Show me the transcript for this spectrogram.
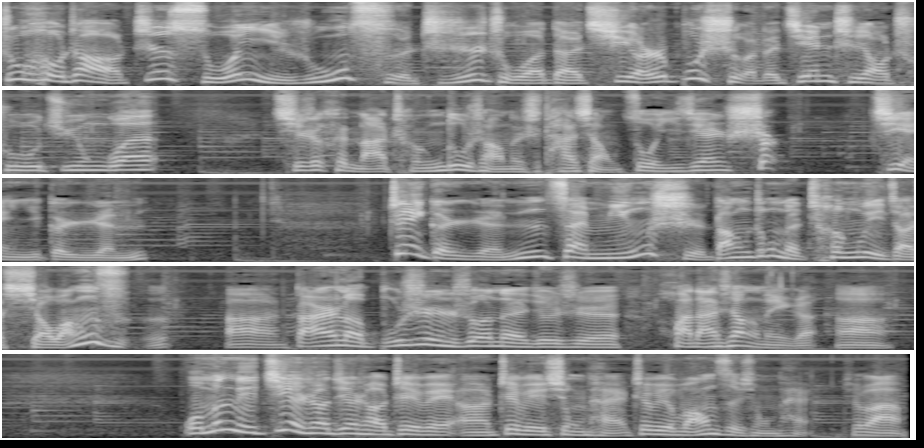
朱厚照之所以如此执着的、锲而不舍的坚持要出居庸关，其实很大程度上呢是他想做一件事儿，见一个人。这个人在明史当中的称谓叫小王子啊，当然了，不是说呢就是画大象那个啊。我们得介绍介绍这位啊，这位兄台，这位王子兄台是吧？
